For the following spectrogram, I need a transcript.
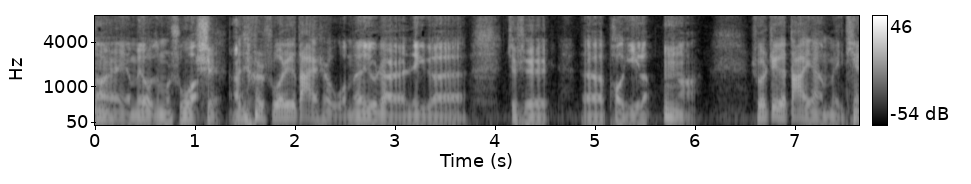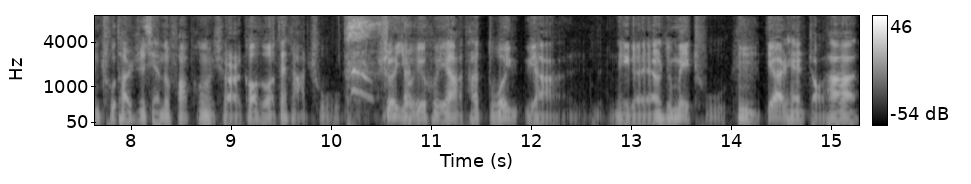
当然也没有这么说，是啊他就是说这个大爷事儿我们有点那个就是呃跑题了嗯。啊。说这个大爷啊每天出摊之前都发朋友圈，告诉我在哪出。说有一回啊，他躲雨呀、那个然后就没出。嗯，第二天找他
